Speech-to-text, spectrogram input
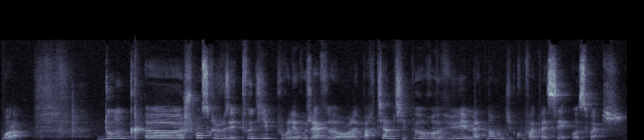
Voilà. Donc je pense que je vous ai tout dit pour les rouges à lèvres dans la partie un petit peu revue et maintenant du coup on va passer au swatch.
